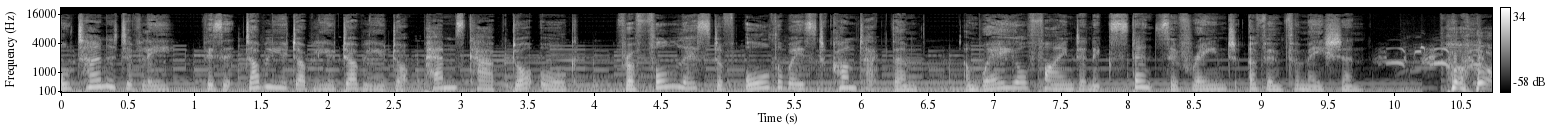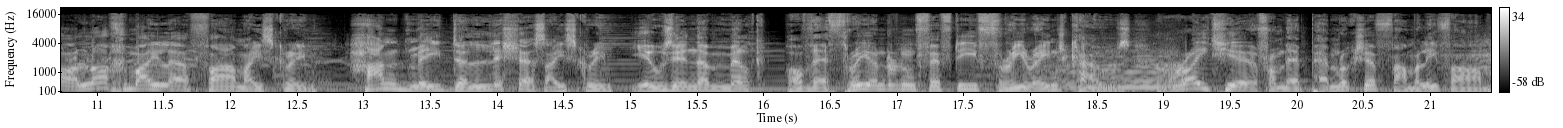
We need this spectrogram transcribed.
Alternatively, visit www.pemscab.org for a full list of all the ways to contact them and where you'll find an extensive range of information. Oh, Lochmeyler Farm Ice Cream. Handmade delicious ice cream using the milk of their 350 free range cows right here from their Pembrokeshire family farm.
